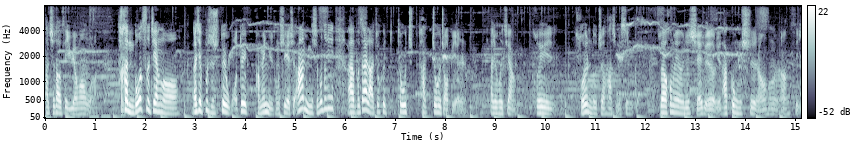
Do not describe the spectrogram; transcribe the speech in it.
他知道自己冤枉我了，很多次这样哦，而且不只是对我，对旁边女同事也是啊，你什么东西啊、不在了就会他会他就会找别人，他就会这样，所以所有人都知道他什么性格，所以后面我就直接觉得与他共事，然后让自己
